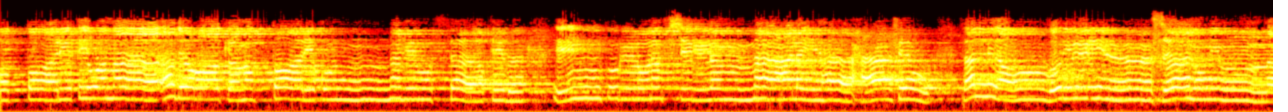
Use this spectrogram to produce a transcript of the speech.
والطارق وما أدراك ما الطارق النجم الثاقب إن كل نفس لما عليها حافظ فلينظر الإنسان مما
